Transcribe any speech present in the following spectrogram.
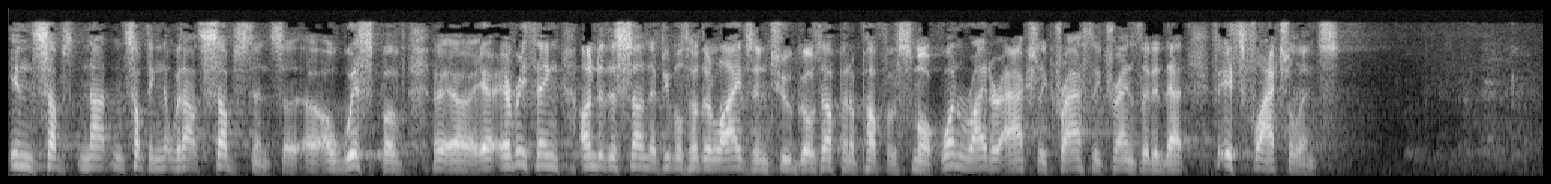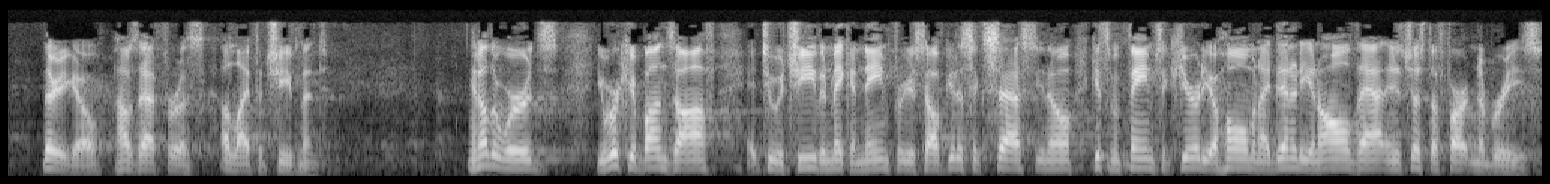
in subs- not in something without substance, a, a wisp of uh, uh, everything under the sun that people throw their lives into goes up in a puff of smoke. One writer actually crassly translated that it's flatulence. There you go. How's that for a, a life achievement? In other words, you work your buns off to achieve and make a name for yourself, get a success, you know, get some fame, security, a home, an identity, and all that, and it's just a fart in a breeze.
